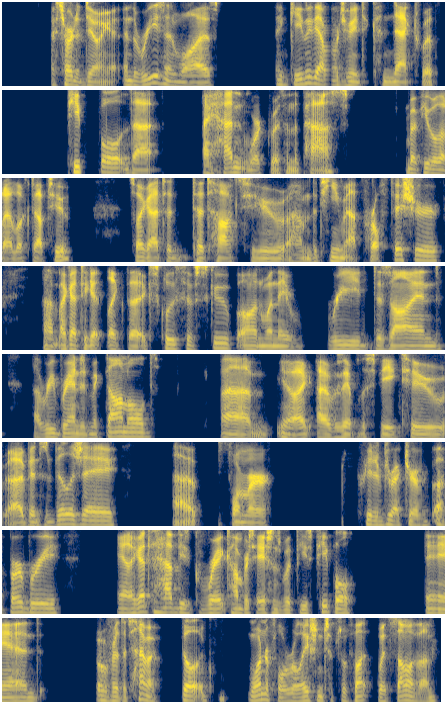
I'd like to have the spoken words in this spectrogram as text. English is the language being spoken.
I started doing it. And the reason was it gave me the opportunity to connect with people that I hadn't worked with in the past, but people that I looked up to. So I got to to talk to um, the team at Pearl Fisher. Um, I got to get like the exclusive scoop on when they redesigned, uh, rebranded McDonald's um, you know, I, I, was able to speak to uh, Vincent Villager, uh, former creative director of, of, Burberry, and I got to have these great conversations with these people. And over the time, I built wonderful relationships with with some of them.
